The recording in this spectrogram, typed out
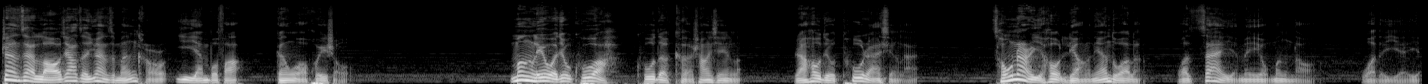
站在老家的院子门口，一言不发，跟我挥手。梦里我就哭啊，哭得可伤心了，然后就突然醒来。从那以后两年多了，我再也没有梦到我的爷爷。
